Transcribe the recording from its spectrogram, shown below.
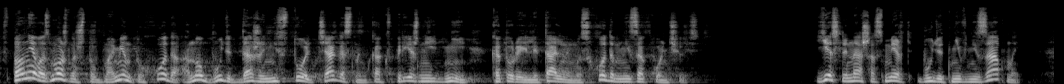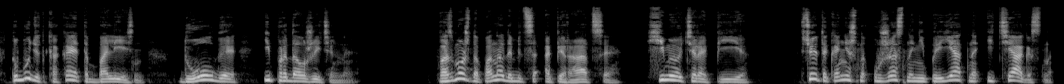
Вполне возможно, что в момент ухода оно будет даже не столь тягостным, как в прежние дни, которые летальным исходом не закончились. Если наша смерть будет не внезапной, то будет какая-то болезнь, долгая и продолжительная. Возможно, понадобится операция, химиотерапия. Все это, конечно, ужасно неприятно и тягостно.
